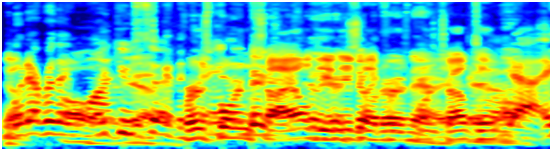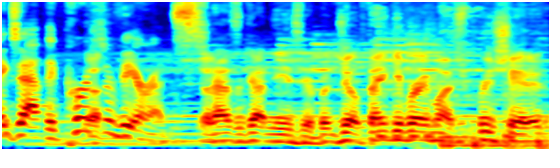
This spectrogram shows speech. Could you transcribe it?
Yeah. whatever they Oh, want. Like you it's said, gonna Firstborn take. child. You Your need like children, firstborn yeah, child too? yeah. Yeah, exactly. Perseverance. It hasn't gotten easier. But Jill, thank you very much. Appreciate it.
